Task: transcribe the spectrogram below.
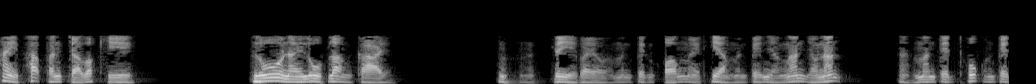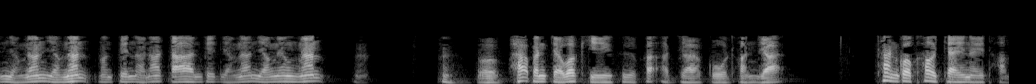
ให้พระปัญจวัคคีย์รู้ในรูปร่างกาย รีไปว่ามันเป็นของไม่เที่ยง มันเป็นอย่างนั้นอย่างนั้นมันเป็นทุกข์มันเป็นอย่างนั้นอย่างนั้น มันเป็นอนัตตาเป็นอย่างนั้นอย่างนั้นนั้นพระปัญจวัคคีย์คือพระอัจฉาโกฏัญญะ ท่านก็เข้าใจในธรรม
